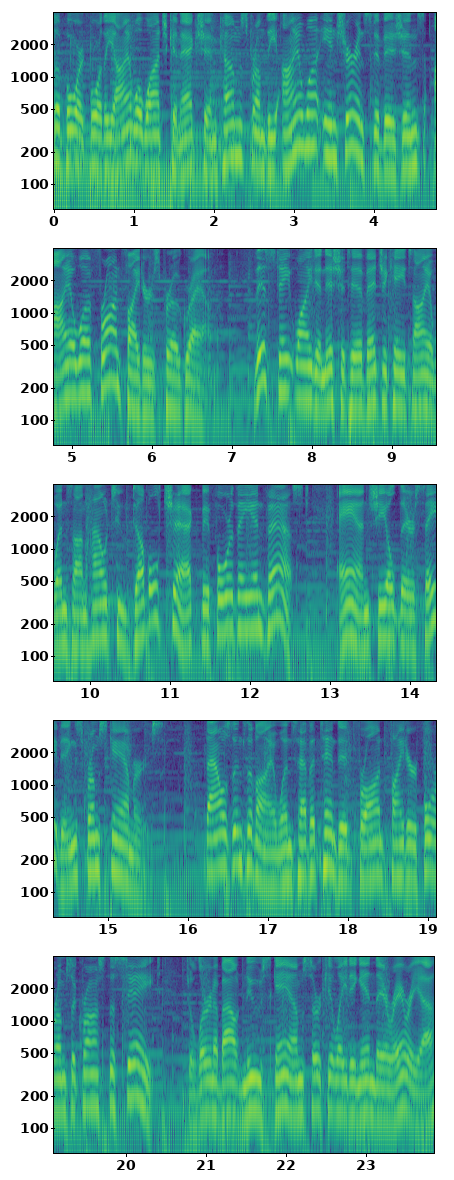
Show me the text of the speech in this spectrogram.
Support for the Iowa Watch Connection comes from the Iowa Insurance Division's Iowa Fraud Fighters program. This statewide initiative educates Iowans on how to double check before they invest and shield their savings from scammers. Thousands of Iowans have attended fraud fighter forums across the state to learn about new scams circulating in their area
